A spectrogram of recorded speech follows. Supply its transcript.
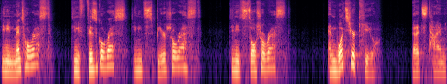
Do you need mental rest? Do you need physical rest? Do you need spiritual rest? Do you need social rest? And what's your cue that it's time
